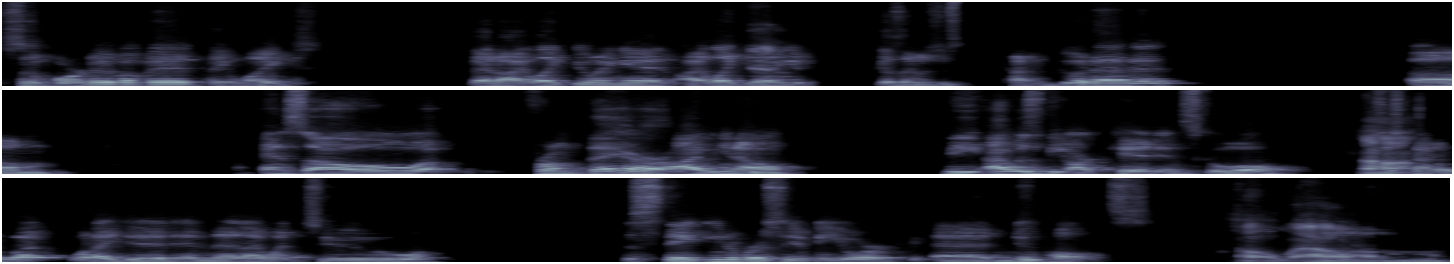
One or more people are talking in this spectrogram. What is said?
supportive of it. They liked that I liked doing it. I liked Yeah. doing it because I was just kind of good at it. Um, and so from there, I, you know, the I was the art kid in school. Uh-huh. Just kind of what what I did, and then I went to the State University of New York at New Paltz Oh wow. um,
